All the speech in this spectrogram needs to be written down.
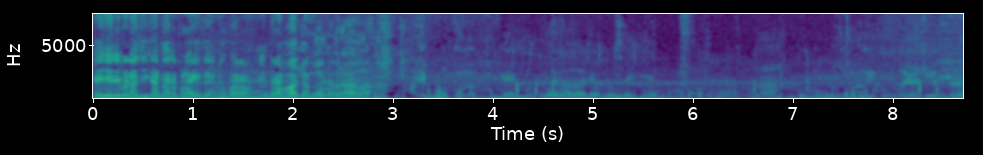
ਕਈ ਵਾਰੀ ਬੜਾ ਜੀ ਕਰਦਾ ਰਿਪਲਾਈ ਦੇਣ ਨੂੰ ਪਰ ਹੁਣ ਨਹੀਂ ਭਰਾਵਾ ਕਰ ਕਰ ਭਰਾਵਾ ਇੱਕ ਇੱਕ ਥੋੜਾ ਜਿਹਾ ਤੋਂ ਸਹੀ ਹੈ। ਨਾ ਵਿੱਚ ਹੀ। ਹੁੰਦਾ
